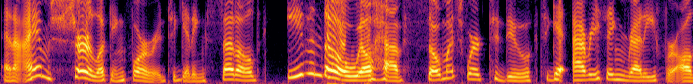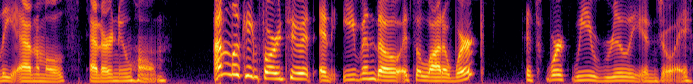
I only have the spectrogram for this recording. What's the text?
and I am sure looking forward to getting settled, even though we'll have so much work to do to get everything ready for all the animals at our new home. I'm looking forward to it, and even though it's a lot of work, it's work we really enjoy.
